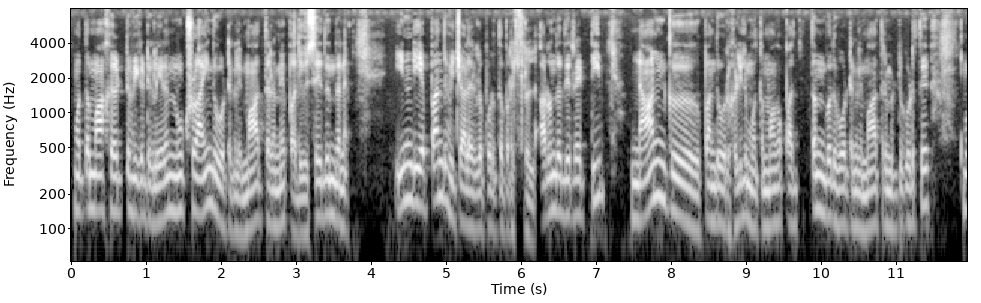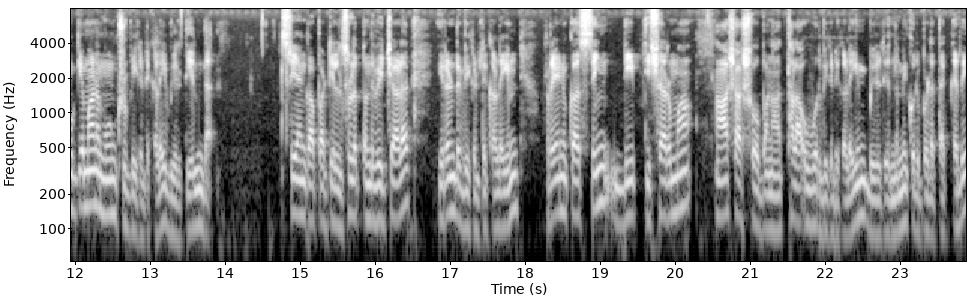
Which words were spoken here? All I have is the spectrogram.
மொத்தமாக எட்டு விக்கெட்டுகளில் நூற்று ஐந்து ஓட்டங்களை மாத்திரமே பதிவு செய்திருந்தன. இந்திய பந்து வீச்சாளர்களை பொறுத்தவரைகள் அருந்ததி ரெட்டி நான்கு பந்து ஓர்களில் மொத்தமாக பத்தொன்பது ஓட்டங்களை மாத்திரம் விட்டுக் கொடுத்து முக்கியமான மூன்று விக்கெட்டுகளை வீழ்த்தியிருந்தார். ஸ்ரீயங்கா பாட்டியல் சுழற்பந்து வீச்சாளர் இரண்டு விக்கெட்டுகளையும் ரேணுகா சிங் தீப்தி சர்மா ஆஷா சோபனா தலா ஒவ்வொரு விக்கெட்டுகளையும் வீழ்த்தியிருந்தமை குறிப்பிடத்தக்கது.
